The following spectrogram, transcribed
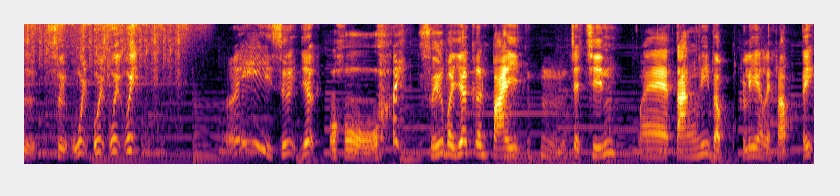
อซื้อ อุ้ยอุ้ยอุ้ยอุ้ย เฮ้ยซื้อเยอะโอ้โห ซื้อมาเยอะเกินไปเจ็ดชิ้นแม่ตังค์นี่แบบเกลี้ยงเลยครับเอ้ย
